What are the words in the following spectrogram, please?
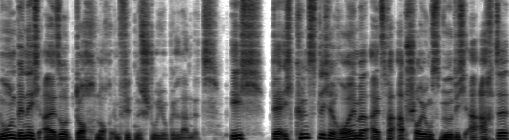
Nun bin ich also doch noch im Fitnessstudio gelandet. Ich, der ich künstliche Räume als verabscheuungswürdig erachte,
